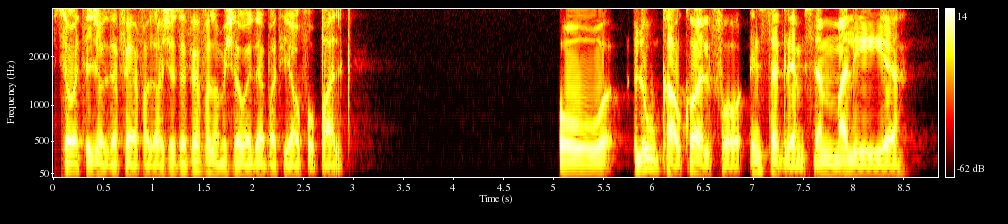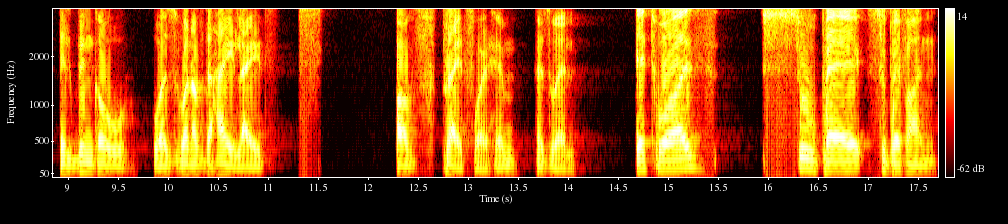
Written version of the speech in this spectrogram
so għedt lil Joseph Efolo għax Joseph Efolo mhix l-ewwel darba tiegħu fuq palk. U Luca wkoll fuq Instagram semma li l-bingo was one of the highlights of Pride for him as well. It was super super fun.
